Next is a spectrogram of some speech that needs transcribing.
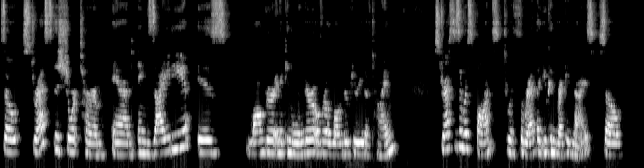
So stress is short term and anxiety is longer and it can linger over a longer period of time. Stress is a response to a threat that you can recognize. So,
